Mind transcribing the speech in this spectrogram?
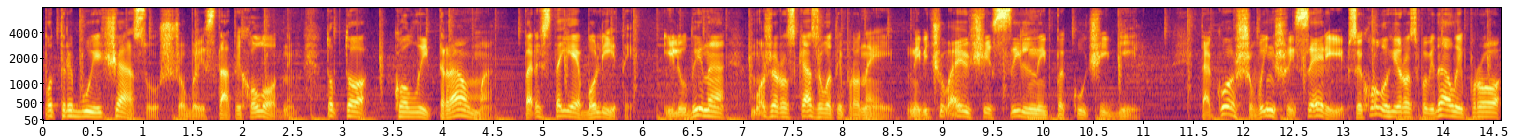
потребує часу, щоби стати холодним. Тобто, коли травма перестає боліти, і людина може розказувати про неї, не відчуваючи сильний пекучий біль. Також в іншій серії психологи розповідали про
